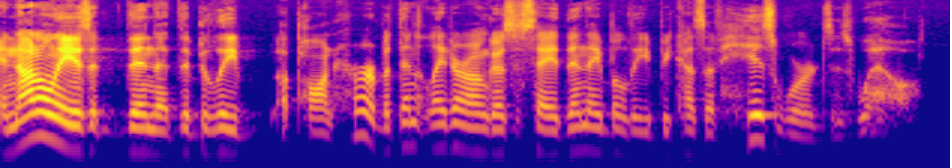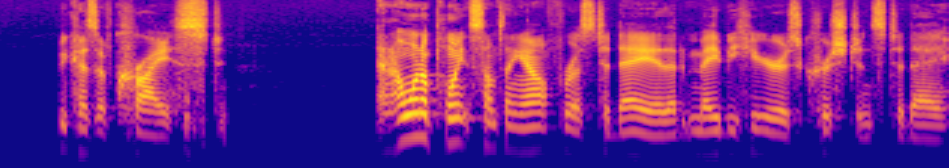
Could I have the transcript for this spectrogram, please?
And not only is it then that they believe upon her, but then it later on goes to say, then they believe because of his words as well, because of Christ. And I want to point something out for us today that may be here as Christians today.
